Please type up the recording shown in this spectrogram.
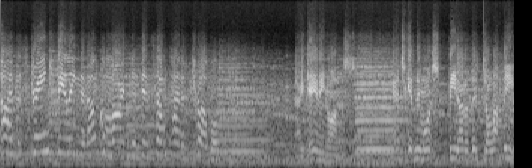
I have a strange feeling that Uncle Martin is in some kind of trouble. They're gaining on us. Can't you get any more speed out of this jalopy?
